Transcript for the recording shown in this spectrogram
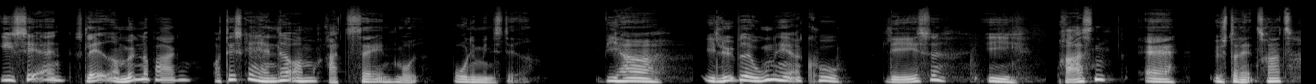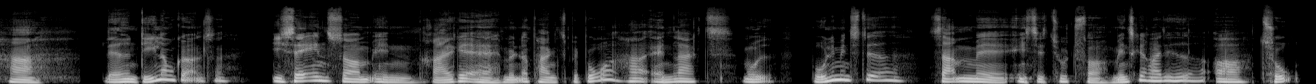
i serien Slaget om Mølnerparken, og det skal handle om retssagen mod Boligministeriet. Vi har i løbet af ugen her kunne læse i pressen, at Østerlandsret har lavet en delafgørelse i sagen, som en række af Møllerparkens beboere har anlagt mod Boligministeriet sammen med Institut for Menneskerettigheder og to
